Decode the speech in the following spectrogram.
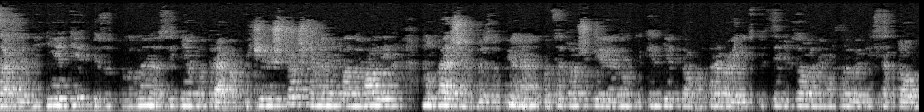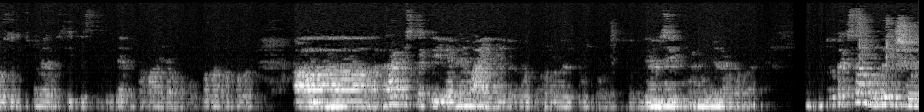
закладі є дітки з особливими освітніми потребами. І через що ще ми не планували їх ну, першим призупиняти, бо це трошки ну, таким діткам треба і спеціалізований, можливо, якийсь автобус, тому що вони дитинка має опорно А грабівська філія не має діток з освітніми потребами. Так само вирішили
